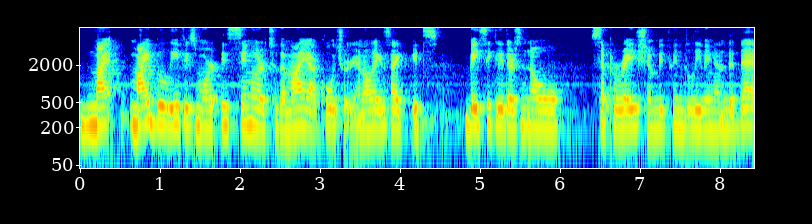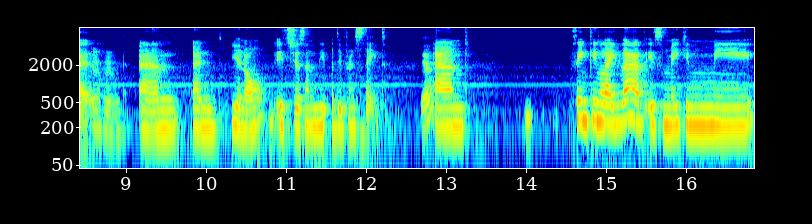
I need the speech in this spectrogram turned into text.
my my belief is more is similar to the Maya culture, you know, like it's like it's basically there's no separation between the living and the dead, Mm-hmm. and and you know it's just a, a different state, Yeah. and thinking like that is making me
